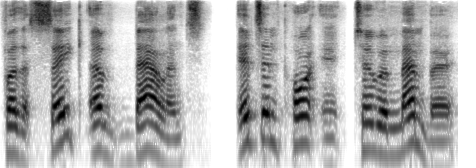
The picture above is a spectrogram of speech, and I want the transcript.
For the sake of balance, it's important to remember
